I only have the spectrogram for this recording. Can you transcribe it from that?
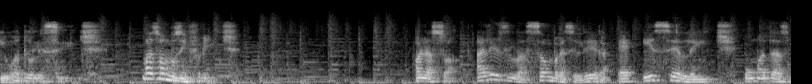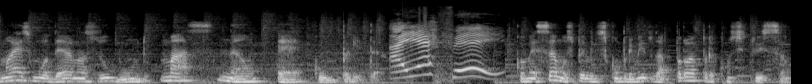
e o adolescente. Mas vamos em frente. Olha só, a legislação brasileira é excelente, uma das mais modernas do mundo, mas não é cumprida. Aí feio. Começamos pelo descumprimento da própria Constituição,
